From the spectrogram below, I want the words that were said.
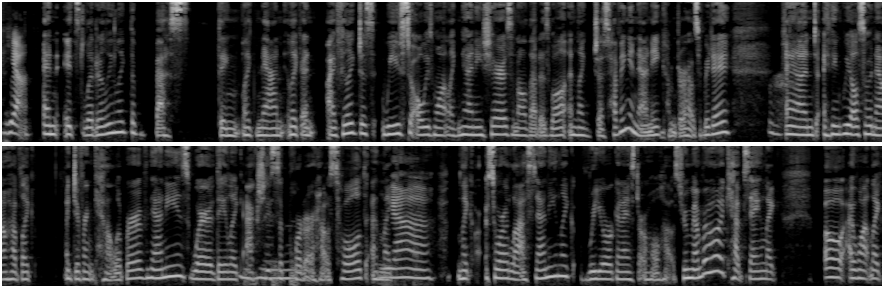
Yeah. And it's literally like the best thing, like nan, like I, I feel like just we used to always want like nanny shares and all that as well. And like just having a nanny come to our house every day. And I think we also now have like a different caliber of nannies where they like mm-hmm. actually support mm-hmm. our household and like yeah like so our last nanny like reorganized our whole house remember how i kept saying like oh i want like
